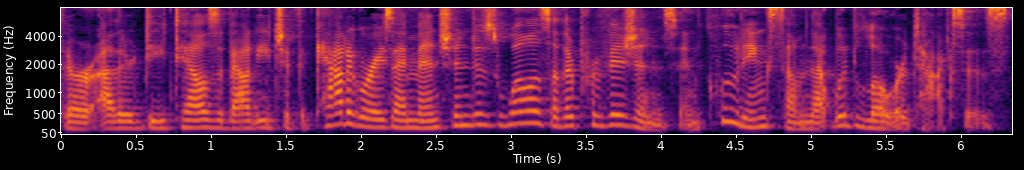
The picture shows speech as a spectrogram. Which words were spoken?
There are other details about each of the categories I mentioned, as well as other provisions, including some that would lower taxes.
